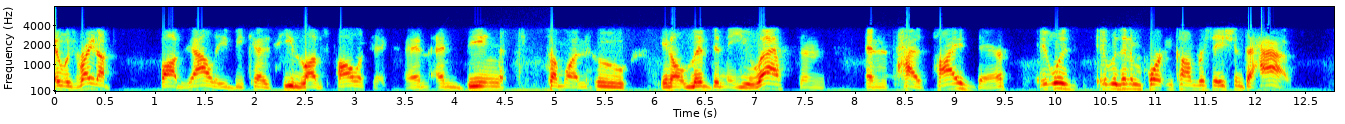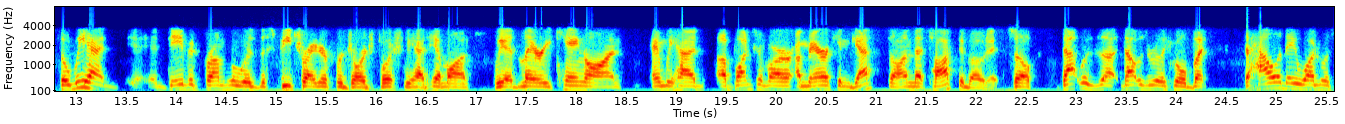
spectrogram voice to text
It was right up Bob's alley because he loves politics and, and being someone who, you know, lived in the U.S. and, and has ties there, it was, it was an important conversation to have. So we had uh, David Frum, who was the speechwriter for George Bush. We had him on. We had Larry King on, and we had a bunch of our American guests on that talked about it. So that was uh, that was really cool. But the Halladay one was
